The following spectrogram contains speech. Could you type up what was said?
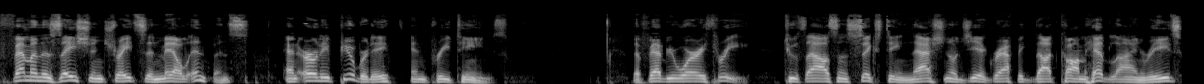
feminization traits in male infants, and early puberty in preteens. The February 3, 2016 National Geographic.com headline reads,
